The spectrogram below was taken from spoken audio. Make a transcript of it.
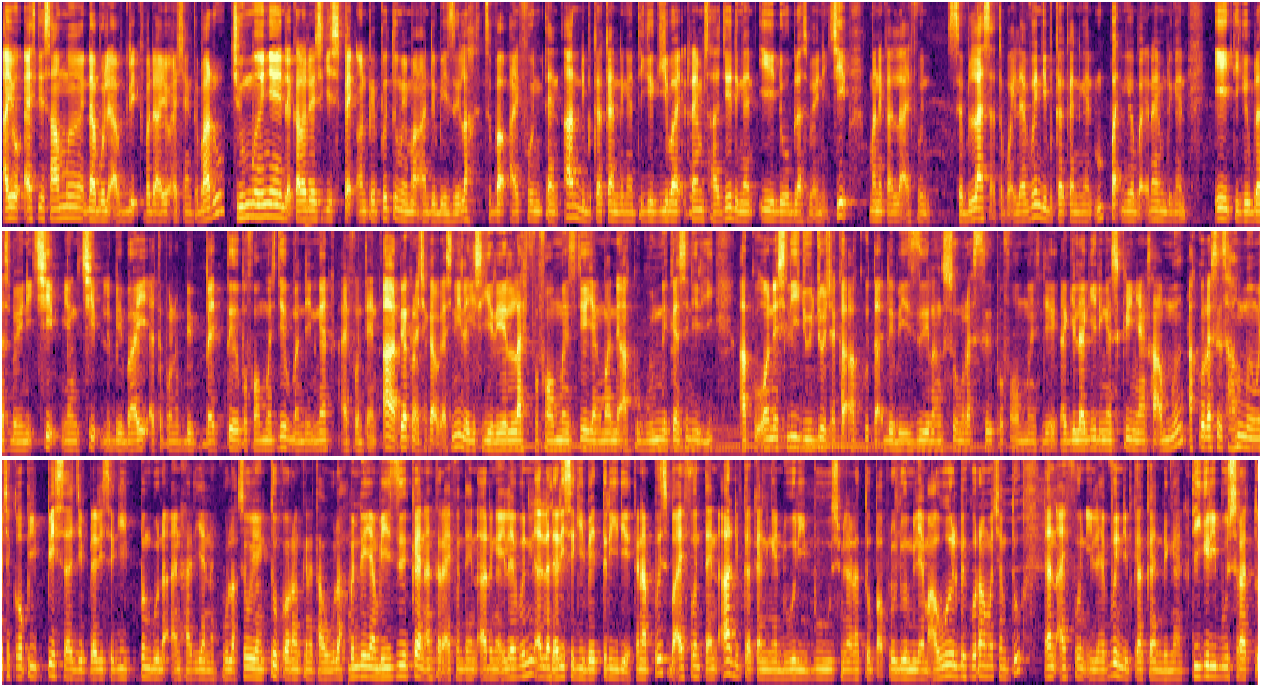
iOS dia sama dah boleh upgrade kepada iOS yang terbaru. Cumanya kalau dari segi spek on paper tu memang ada beza lah. Sebab iPhone XR dibekalkan dengan 3GB RAM sahaja dengan A12 Bionic chip. Manakala iPhone 11 ataupun 11 dibekalkan dengan 4GB RAM dengan A13 Bionic chip yang chip lebih baik ataupun lebih better performance dia berbanding dengan iPhone XR. Tapi aku nak cakap kat sini lagi segi real life performance dia yang mana aku gunakan sendiri, aku honestly jujur cakap aku tak ada beza langsung rasa performance dia. Lagi-lagi dengan screen yang sama, aku rasa sama macam copy paste saja dari segi penggunaan harian aku lah. So yang tu korang kena tahulah. Benda yang bezakan antara iPhone XR dengan 11 ni adalah dari segi bateri dia. Kenapa? Sebab iPhone XR dibekalkan dengan 2942 mAh lebih kurang macam tu. Dan iPhone 11 dibekalkan dengan 3110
